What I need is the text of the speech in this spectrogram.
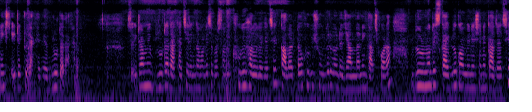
নেক্সট এটা একটু দেখাই ভাই ব্লুটা দেখান। সো এটা আমি ব্লুটা দেখাচ্ছি। এটা কিন্তু আমার কাছে পার্সোনালি খুবই ভালো লেগেছে। কালারটাও খুবই সুন্দর এবং এটা জামদানি কাজ করা। ব্লুর মধ্যে স্কাই ব্লু কম্বিনেশনে কাজ আছে।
